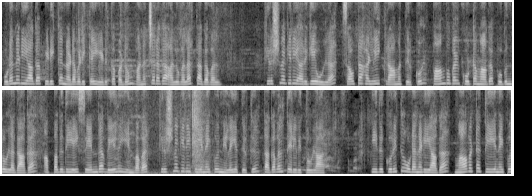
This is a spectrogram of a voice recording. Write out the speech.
உடனடியாக பிடிக்க நடவடிக்கை எடுக்கப்படும் வனச்சரக அலுவலர் தகவல். கிருஷ்ணகிரி அருகே உள்ள சவுட்டஹள்ளி கிராமத்திற்குள் பாம்புகள் கூட்டமாக புகுந்துள்ளதாக அப்பகுதியை சேர்ந்த வேலு என்பவர் கிருஷ்ணகிரி தீயணைப்பு நிலையத்திற்கு தகவல் தெரிவித்துள்ளார். இது குறித்து உடனடியாக மாவட்ட தீயணைப்பு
